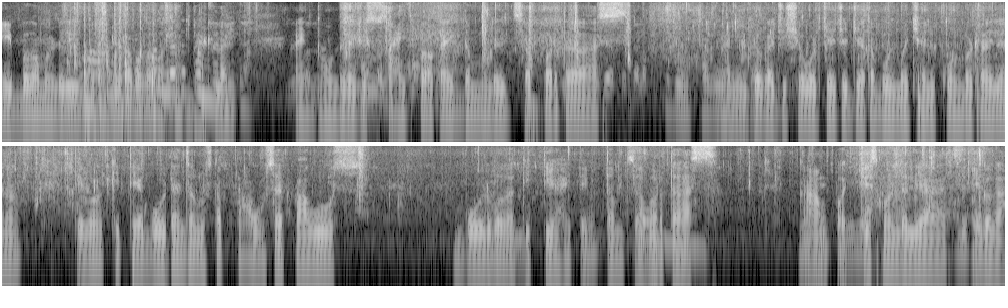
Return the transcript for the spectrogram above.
हे बघा मंडळी धोंडेरा बघा कसा भेटलाय. आणि धोंडेराची साईज बघा काय एकदम मंडळी जबरदस्त. आणि बघा जे शेवटच्या याच्यात जे आता भोई मच्छी आणि कोंबट राहिले ना ते बघा किती आहे. बोटांचा नुसता पाऊस आहे पाऊस. बोर्ड बघा किती आहेत एकदम जबरदस्त. काम पच्चीस मंडळी आहेत हे बघा.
